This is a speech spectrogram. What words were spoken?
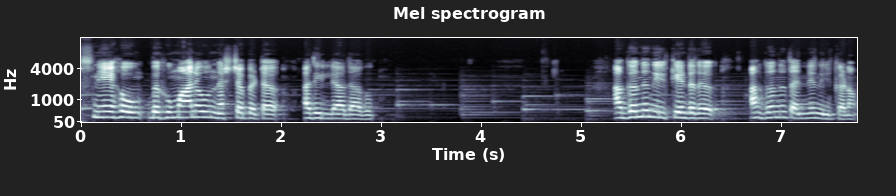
സ്നേഹവും ബഹുമാനവും നഷ്ടപ്പെട്ട് അതില്ലാതാകും. അകന്നു നിൽക്കേണ്ടത് അകന്നു തന്നെ നിൽക്കണം.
